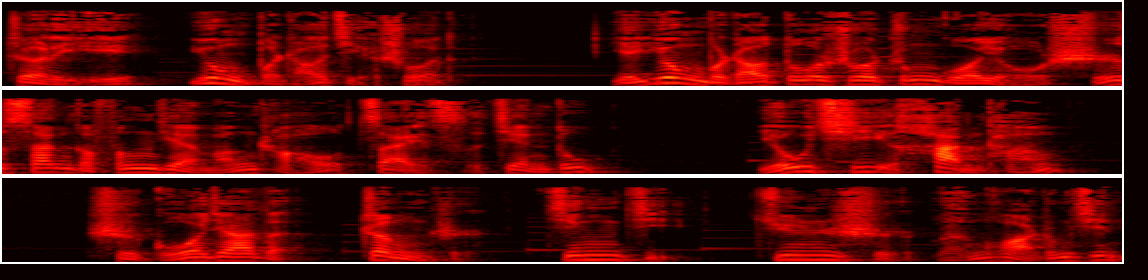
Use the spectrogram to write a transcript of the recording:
这里用不着解说的，也用不着多说。中国有十三个封建王朝在此建都，尤其汉唐是国家的政治、经济、军事、文化中心，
